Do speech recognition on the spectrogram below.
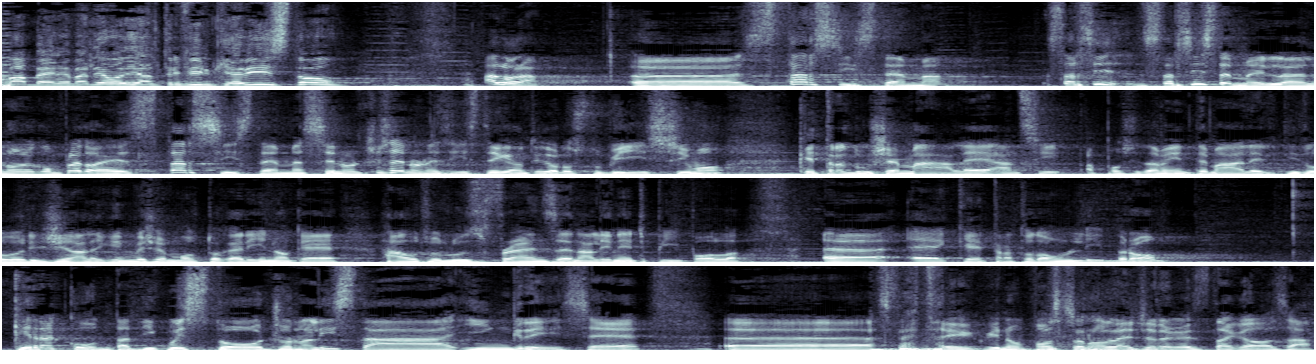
Va bene, parliamo di altri film che hai visto? Allora, eh, Star System. Star, Si- Star System, il nome completo è Star System, se non ci sei non esisti, che è un titolo stupidissimo, che traduce male, anzi appositamente male, il titolo originale che invece è molto carino, che è How to Lose Friends and Alienate People, eh, e che è tratto da un libro che racconta di questo giornalista inglese. eh, aspetta, che qui non possono leggere questa cosa.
